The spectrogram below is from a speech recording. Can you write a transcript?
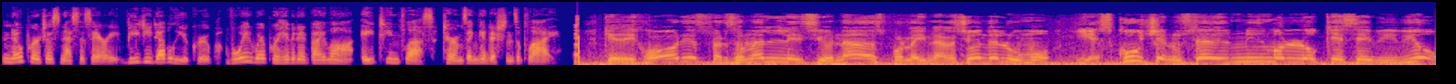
No purchase necessary. VGW Group. Void where prohibited by law. 18 plus. Terms and conditions apply. Que dejó a varias personas lesionadas por la inhalación del humo. Y escuchen ustedes mismos lo que se vivió.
